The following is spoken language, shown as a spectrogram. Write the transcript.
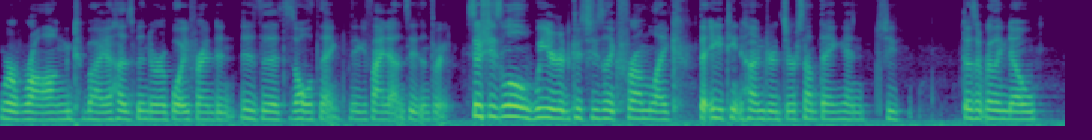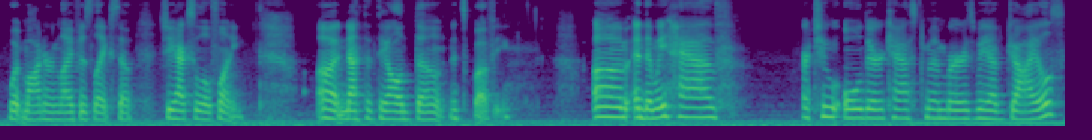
were wronged by a husband or a boyfriend, and it's the whole thing that you find out in season three. So she's a little weird because she's like from like the 1800s or something, and she doesn't really know what modern life is like, so she acts a little funny. Uh, not that they all don't, it's Buffy. Um, and then we have our two older cast members. We have Giles,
